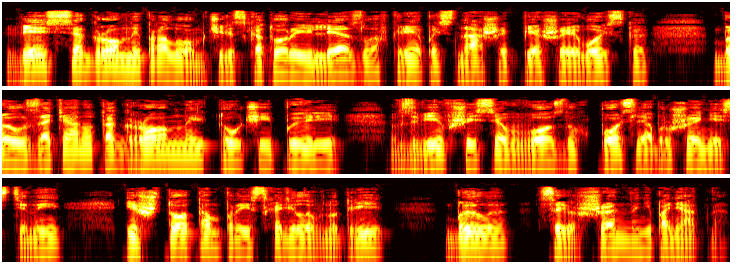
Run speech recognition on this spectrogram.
Весь огромный пролом, через который лезло в крепость наше пешее войско, был затянут огромной тучей пыли, взвившейся в воздух после обрушения стены, и что там происходило внутри, было совершенно непонятно.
